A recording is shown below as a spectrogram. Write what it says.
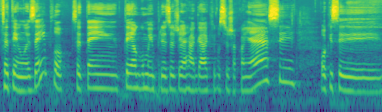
Você tem um exemplo? Você tem, tem alguma empresa de RH que você já conhece? Ou que você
